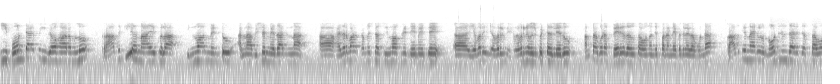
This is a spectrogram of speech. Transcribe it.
ఈ ఫోన్ ట్యాపింగ్ వ్యవహారంలో రాజకీయ నాయకుల ఇన్వాల్వ్మెంట్ అన్న విషయం మీద నిన్న హైదరాబాద్ కమిషనర్ శ్రీనివాస్ రెడ్డి ఏమైతే ఎవరి ఎవరిని ఎవరిని వదిలిపెట్టేది లేదు అంతా కూడా ఫేర్గా జరుగుతా ఉందని చెప్పిన నేపథ్యమే కాకుండా రాజకీయ నాయకులకు నోటీసులు జారీ చేస్తామో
